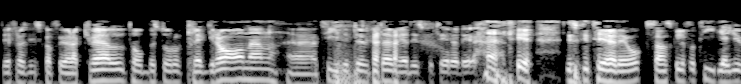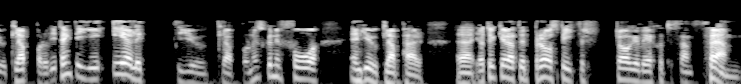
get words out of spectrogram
Det är för att vi ska få göra kväll. Tobbe står och klär granen eh, tidigt ute. Vi har diskuterat det, det, det också. Han skulle få tidiga julklappar. Och vi tänkte ge er lite julklappar. Nu ska ni få en julklapp här. Eh, jag tycker att det är ett bra spikförslag i V75 5.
